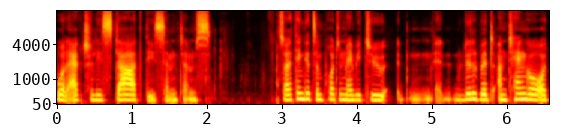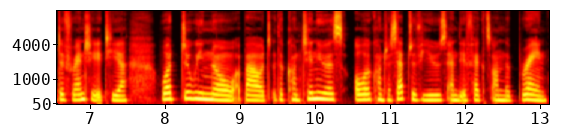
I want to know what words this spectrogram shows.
will actually start these symptoms. So I think it's important maybe to a little bit untangle or differentiate here. What do we know about the continuous oral contraceptive use and the effects on the brain?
